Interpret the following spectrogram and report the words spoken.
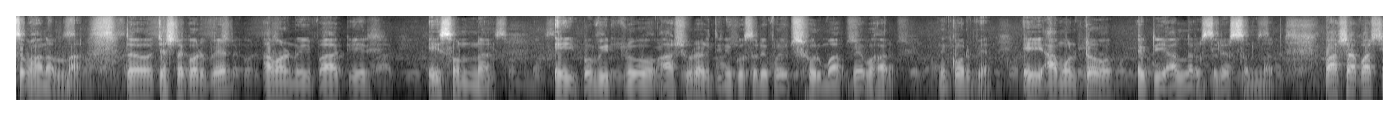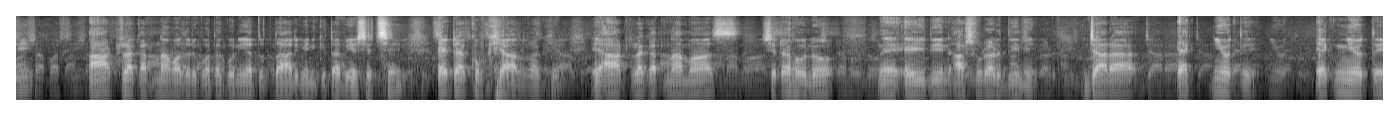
সুবহান আল্লাহ তো চেষ্টা করবেন আমার নবী পাকের এই সন্না এই পবিত্র আশুরার দিনে গোসলের পরে সুরমা ব্যবহার করবেন। এই আমলটাও একটি আল্লাহ রসুলের সন্ন্যত পাশাপাশি আট রাকাত নামাজের কথা গুনিয়া তো তারবিন কিতাবে এসেছে, এটা খুব খেয়াল রাখবেন। এই আট রাকাত নামাজ, সেটা হলো এই দিন আশুরার দিনে যারা এক নিয়তে এক নিয়তে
